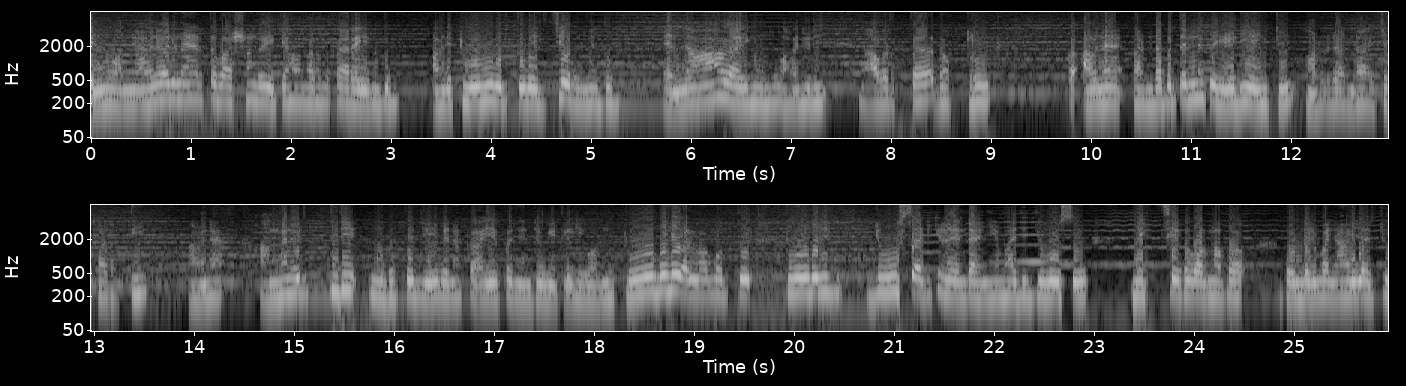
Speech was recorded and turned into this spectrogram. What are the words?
എന്ന് പറഞ്ഞു അവനെ ഒരു നേരത്തെ ഭക്ഷണം കഴിക്കാൻ നടന്ന് കരയുന്നതും അവന്റെ ട്യൂബ് കൊടുത്ത് വലിച്ചെറിഞ്ഞതും എല്ലാ കാര്യങ്ങളും അവനൊരു അവിടുത്തെ ഡോക്ടർ അവനെ കണ്ടപ്പോൾ തന്നെ പേടിയായിട്ട് അവിടെ രണ്ടാഴ്ച കടത്തി അവനെ അങ്ങനെ ഒരിത്തിരി മുടുപ്പ് ജീവനൊക്കെ ആയപ്പോൾ എന്റെ വീട്ടിലേക്ക് വന്നു. ട്യൂബിൽ വെള്ളം കൊടുത്ത് ട്യൂബിൽ ജ്യൂസ് അടിക്കണം എന്റെ അനിയന്മാർ ജ്യൂസ് മിക്സിയൊക്കെ കൊണ്ടപ്പോൾ കൊണ്ടുവരുമ്പോൾ ഞാൻ വിചാരിച്ചു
